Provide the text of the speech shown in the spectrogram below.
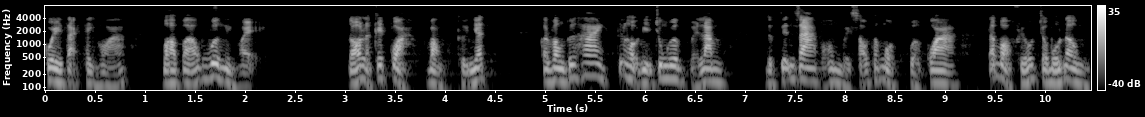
quê tại Thanh Hóa và hợp vào ông Vương Đình Huệ. Đó là kết quả vòng thứ nhất. Còn vòng thứ hai, tức là Hội nghị Trung ương 15 được diễn ra vào hôm 16 tháng 1 vừa qua đã bỏ phiếu cho bốn ông.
